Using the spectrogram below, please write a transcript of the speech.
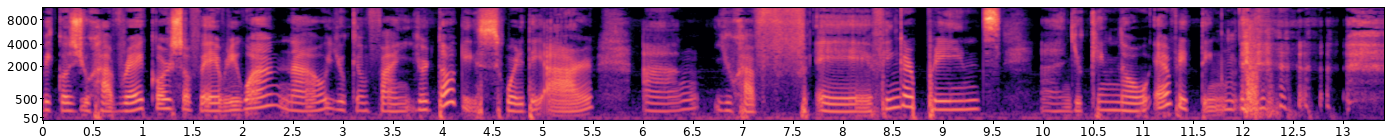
because you have records of everyone, now you can find your doggies where they are, and you have uh, fingerprints, and you can know everything.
